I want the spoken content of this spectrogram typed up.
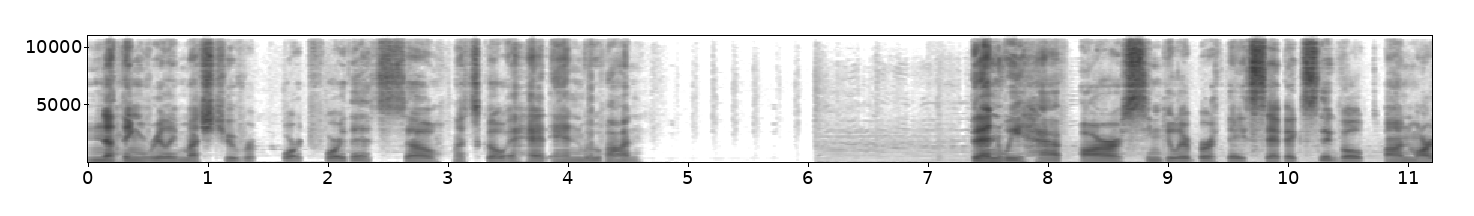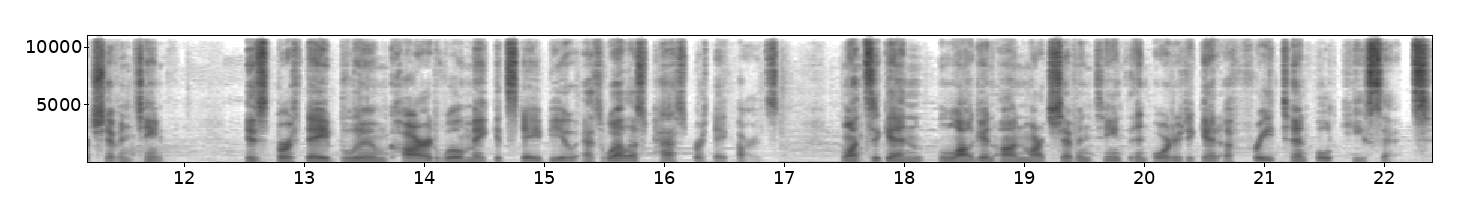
Nothing really much to report for this, so let's go ahead and move on. Then we have our singular birthday Sebek Zigvolt on March 17th. His birthday bloom card will make its debut, as well as past birthday cards. Once again, log in on March 17th in order to get a free tenfold key set.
